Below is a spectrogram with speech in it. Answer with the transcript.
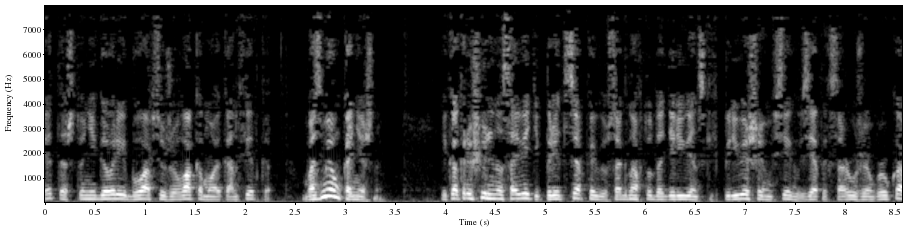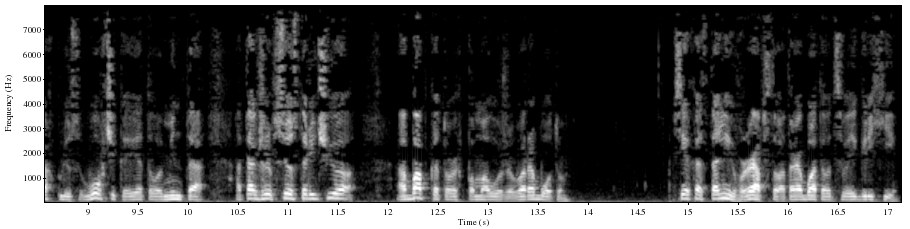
это, что не говори, была все же лакомая конфетка. Возьмем, конечно. И как решили на совете, перед церковью, согнав туда деревенских, перевешиваем всех взятых с оружием в руках, плюс Вовчика и этого мента, а также все старичье, а баб, которых помоложе, в работу. Всех остальных в рабство отрабатывать свои грехи.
